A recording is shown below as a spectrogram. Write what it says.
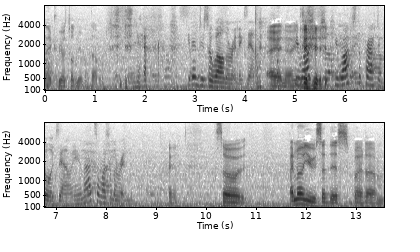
Yeah, Creo told me about that one. Yeah. He didn't do so well on the written exam. I- I know, he he rocked, did. he rocked the practical exam, and not so much on the written. Okay. So, I know you said this, but um,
